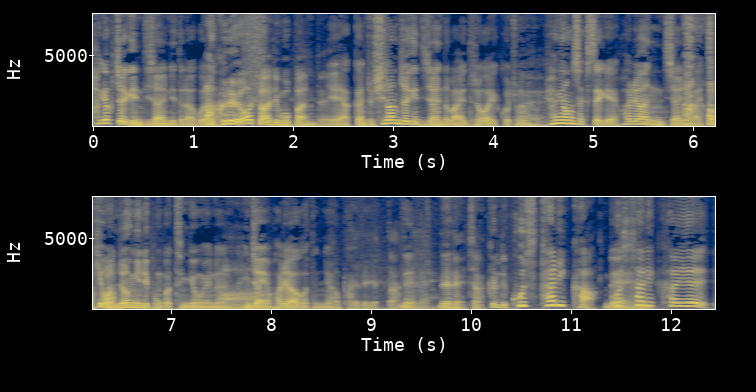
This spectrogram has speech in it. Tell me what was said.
파격적인 디자인이더라고요. 아, 그래요? 저 아직 못 봤는데. 예, 약간 좀 실험적인 디자인도 많이 들어가 있고 좀 네. 형형색색의 화려한 디자인이 많이 특히 원정 유니폼 같은 경우에는 아. 굉장히 화려하거든요. 아, 봐야 되겠다. 네네. 네네. 자, 그런데 코스타리카. 네. 코스타리카의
